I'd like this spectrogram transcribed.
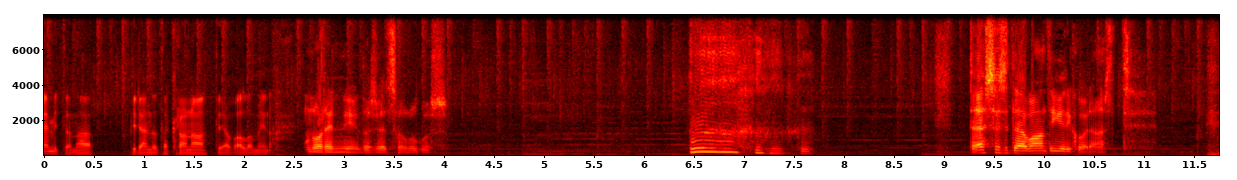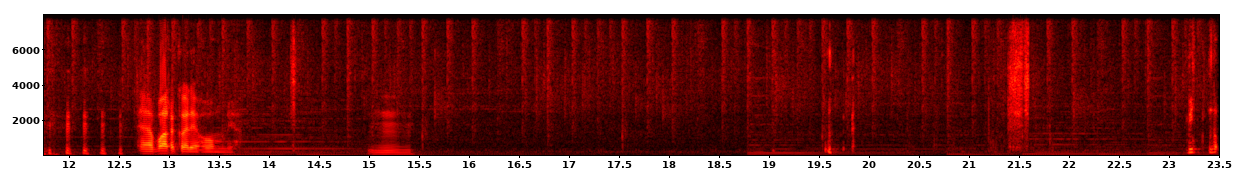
ei mitään, mä pidän tätä granaattia valmiina. Unohdin niin tosiaan, että se on lukussa. Tässä sitä vaan tiirikoidaan sitten. Tehdään varkaiden hommia. Mm. Mit, no,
